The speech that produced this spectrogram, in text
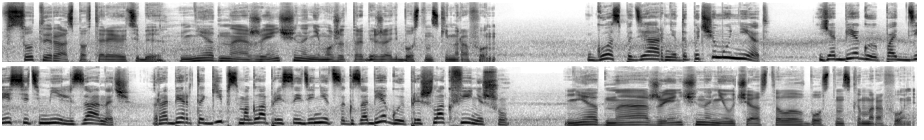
В сотый раз повторяю тебе, ни одна женщина не может пробежать бостонский марафон. Господи, Арни, да почему нет? Я бегаю по 10 миль за ночь. Роберта Гиб смогла присоединиться к забегу и пришла к финишу. Ни одна женщина не участвовала в бостонском марафоне.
